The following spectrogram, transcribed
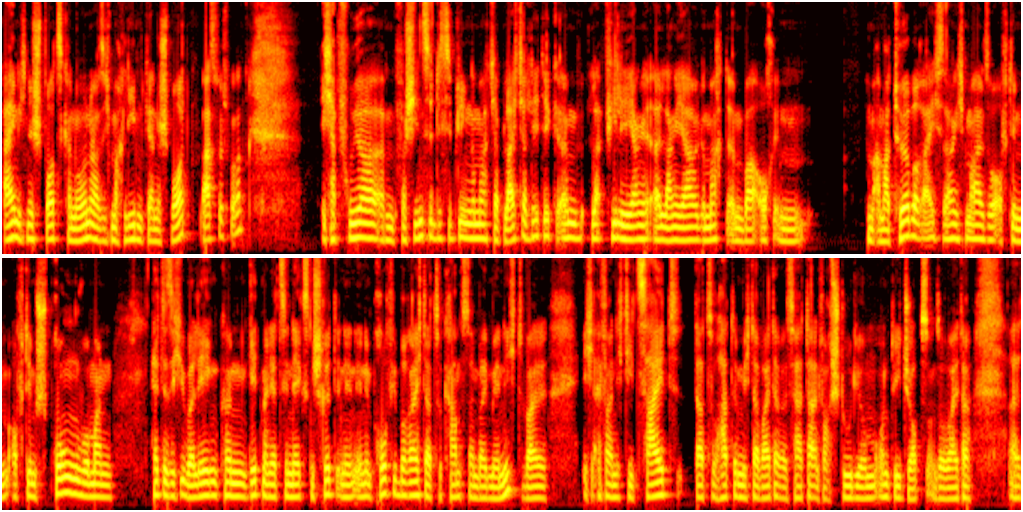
eigentlich eine Sportskanone. Also ich mache liebend gerne Sport. Was für Sport? Ich habe früher ähm, verschiedenste Disziplinen gemacht. Ich habe Leichtathletik ähm, viele lange, äh, lange Jahre gemacht, ähm, war auch im, im Amateurbereich, sage ich mal, so auf dem, auf dem Sprung, wo man hätte sich überlegen können, geht man jetzt den nächsten Schritt in den, in den Profibereich. Dazu kam es dann bei mir nicht, weil ich einfach nicht die Zeit dazu hatte, mich da weiter, es hatte einfach Studium und die Jobs und so weiter. Äh,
